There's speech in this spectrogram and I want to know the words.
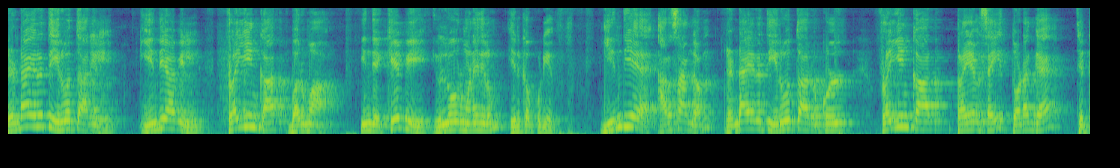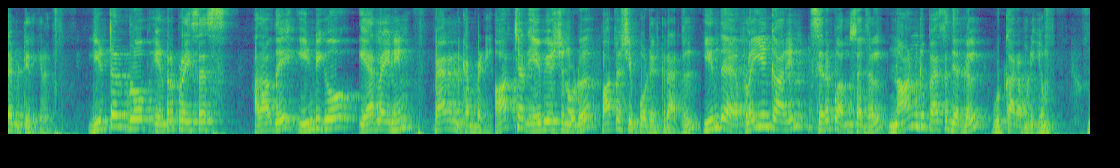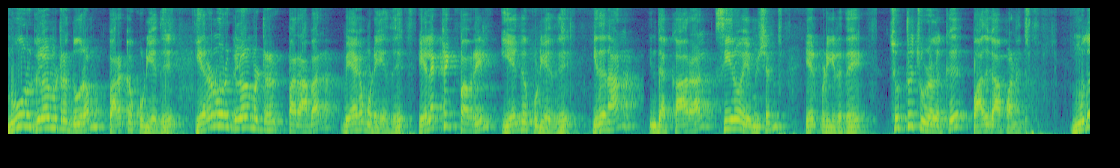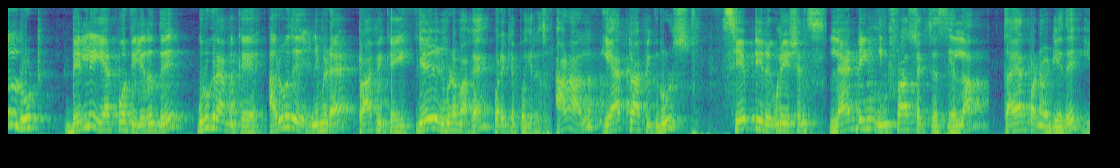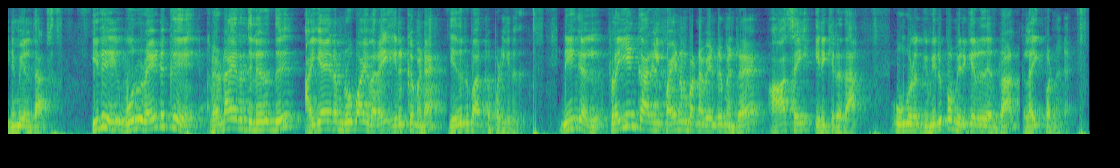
ரெண்டாயிரத்தி இருபத்தாறில் இந்தியாவில் ஃப்ளையிங் கார் வருமா? இந்த கேள்வி எல்லோர் மனதிலும் இருக்கக்கூடியது. இந்திய அரசாங்கம் ரெண்டாயிரத்தி இருபத்தாறுக்குள் ஃப்ளையிங் கார் ட்ரையல்ஸை தொடங்க திட்டமிட்டிருக்கிறது. இன்டர் குளோப் என்டர்பிரைசஸ் அதாவது இண்டிகோ ஏர்லைனின் பேரண்ட் கம்பெனி ஆர்ச்சர் ஏவியேஷனோடு பார்ட்னர்ஷிப் போட்டிருக்கிறார்கள். இந்த ஃப்ளையிங் காரின் சிறப்பு அம்சங்கள் நான்கு பேசஞ்சர்கள் உட்கார முடியும். நூறு கிலோமீட்டர் தூரம் பறக்கக்கூடியது இருநூறு கிலோமீட்டர் பர் அவர் வேகமுடையது எலக்ட்ரிக் பவரில் இயங்கக்கூடியது. இதனால் இந்த காரால் சீரோ எமிஷன் ஏற்படுகிறது. சுற்றுச்சூழலுக்கு பாதுகாப்பானது. முதல் ரூட் டெல்லி ஏர்போர்ட்டில் இருந்து குருகிராமுக்கு அறுபது நிமிட டிராஃபிக்கை ஏழு நிமிடமாக குறைக்கப் போகிறது. ஆனால் air traffic rules safety regulations landing infrastructures எல்லாம் தயார் பண்ண வேண்டியது இனிமேல் தான் இது ஒரு ரைடுக்கு ரெண்டாயிரத்திலிருந்து ஐயாயிரம் ரூபாய் வரை இருக்கும் என எதிர்பார்க்கப்படுகிறது. நீங்கள் ஃப்ளையிங் காரில் பயணம் பண்ண வேண்டும் என்ற ஆசை இருக்கிறதா? உங்களுக்கு விருப்பம் இருக்கிறது என்றால் லைக் பண்ணுங்கள்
